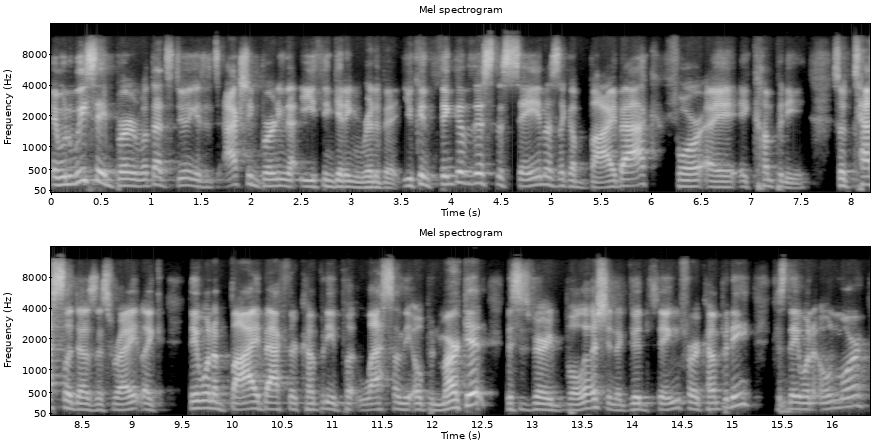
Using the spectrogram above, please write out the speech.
And when we say burn, what that's doing is it's actually burning that ETH and getting rid of it. You can think of this the same as like a buyback for a, a company. So Tesla does this, right? Like they want to buy back their company and put less on the open market. This is very bullish and a good thing for a company because they want to own more.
